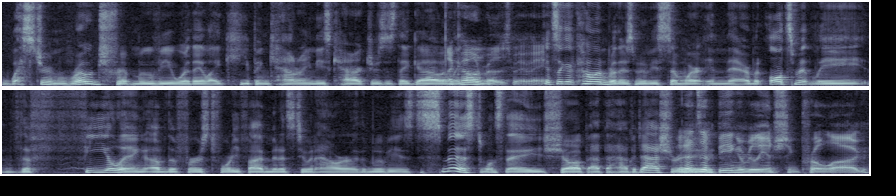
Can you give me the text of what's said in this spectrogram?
western road trip movie where they like keep encountering these characters as they go and A like, Coen Brothers movie. it's like a Coen Brothers movie somewhere in there, but ultimately the feeling of the first 45 minutes to an hour of the movie is dismissed once they show up at the haberdashery. it ends up being a really interesting prologue.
